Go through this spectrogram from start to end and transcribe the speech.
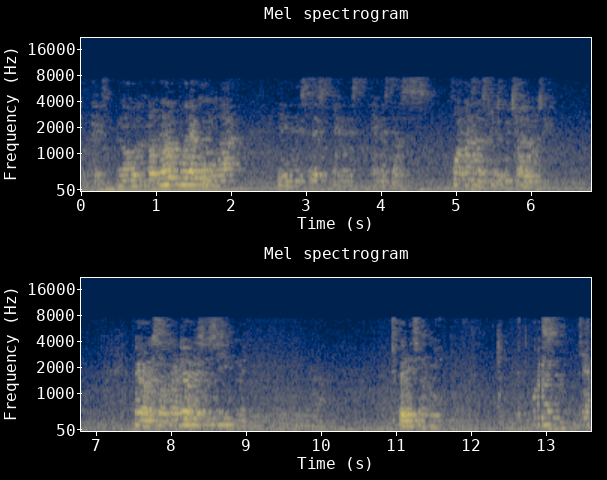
porque no, no, no lo pude acomodar en, este, en, este, estas formas en las que escuchaba la música. Pero me sorprendió, eso sí, me, una experiencia muy... Después ya,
